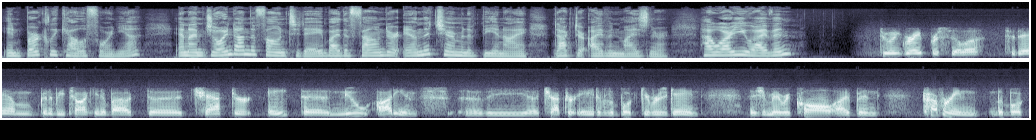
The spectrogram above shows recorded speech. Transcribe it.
in Berkeley, California. And I'm joined on the phone today by the founder and the chairman of BNI, Dr. Ivan Misner. How are you, Ivan? Doing great, Priscilla. Today I'm going to be talking about uh, Chapter 8, the New Audience, uh, the uh, Chapter 8 of the book Giver's Gain. As you may recall, I've been covering the book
